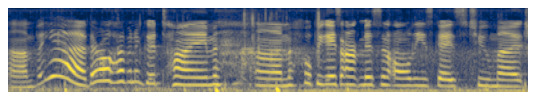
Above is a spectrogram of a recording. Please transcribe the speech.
Um, but yeah, they're all having a good time. Um, hope you guys aren't missing all these guys too much.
